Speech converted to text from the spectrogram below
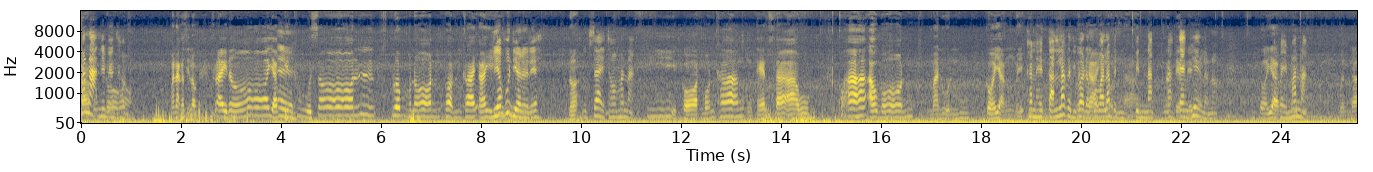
มันนะในเปียงเขามันนะกันสิลองใครเนาะอยากเออ กินคู่ซ้อนร่วมนอนผ่อนคลายไอเลี้ยวพูดเดียวเลยเด้เนาะ ลูกไส้ทอมันน่ะที่กอดหมอนข้างแทนสาวคว้าเอาหมอนมาหนุน ก็ยังไม่คันให้ตันแล้วก็ดีกว่าเดี๋ยวได้เพราะว่าเราเป็นได้เป็นนักนักแต่งเพลงแล้วเนาะก็ยังไปมันน่ะเหมือนได้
